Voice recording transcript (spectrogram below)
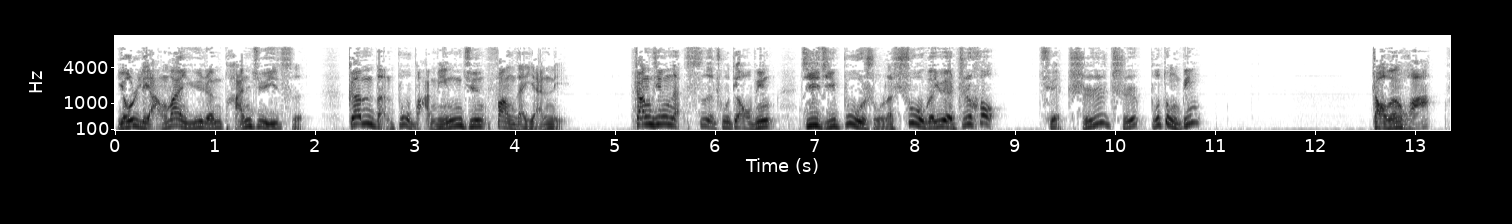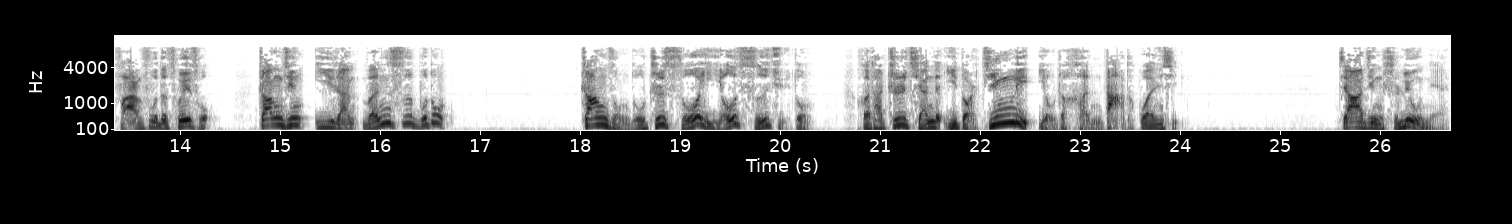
有两万余人盘踞于此，根本不把明军放在眼里。张京呢，四处调兵，积极部署了数个月之后，却迟迟不动兵。赵文华反复的催促，张京依然纹丝不动。张总督之所以有此举动，和他之前的一段经历有着很大的关系。嘉靖十六年。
